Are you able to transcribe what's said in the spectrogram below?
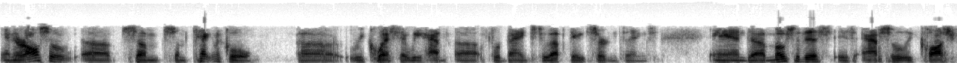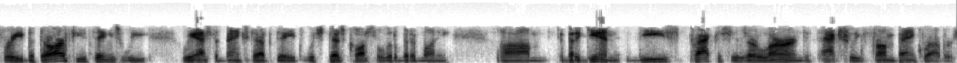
and there are also uh, some some technical uh, requests that we have uh, for banks to update certain things. And most of this is absolutely cost free, but there are a few things we we ask the banks to update, which does cost a little bit of money. Um, but again, these practices are learned actually from bank robbers.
